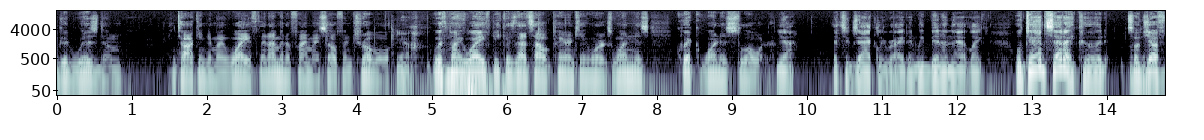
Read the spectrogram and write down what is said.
good wisdom and talking to my wife, then I'm going to find myself in trouble Yeah. with my wife because that's how parenting works. One is quick, one is slower. Yeah. That's exactly right. And we've been on that. Like, well, dad said I could. So Jeff,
